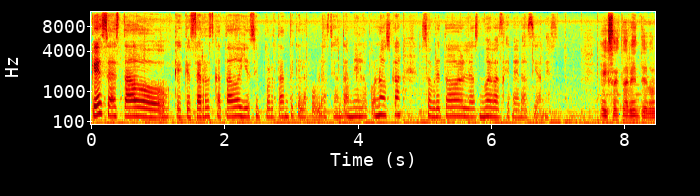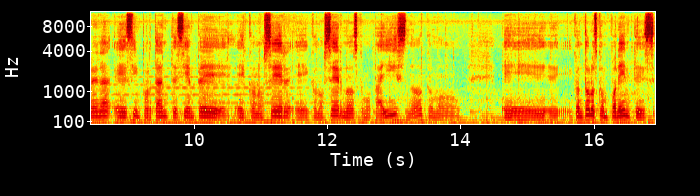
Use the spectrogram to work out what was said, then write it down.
que se ha estado, que, se ha rescatado y es importante que la población también lo conozca, sobre todo las nuevas generaciones. Exactamente, Lorena, es importante siempre eh, conocer, eh, conocernos como país, ¿no? como, eh, con todos los componentes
